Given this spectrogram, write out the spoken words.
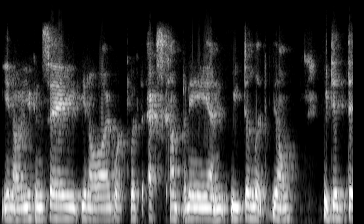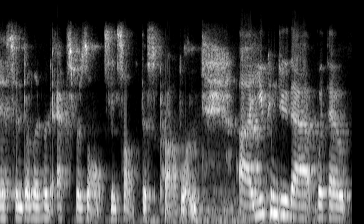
you know you can say you know I worked with X company and we deli- you know we did this and delivered X results and solved this problem. Uh, you can do that without.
